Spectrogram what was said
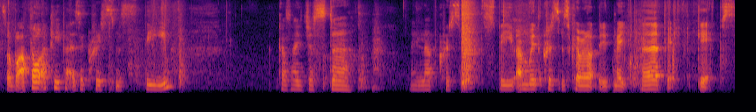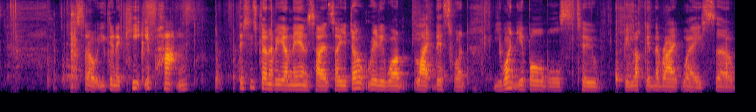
so, but I thought I'd keep it as a Christmas theme. Because I just, uh, I love Christmas theme. And with Christmas coming up, they'd make perfect gifts. So you're going to keep your pattern. This is going to be on the inside, so you don't really want, like this one, you want your baubles to be looking the right way. So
